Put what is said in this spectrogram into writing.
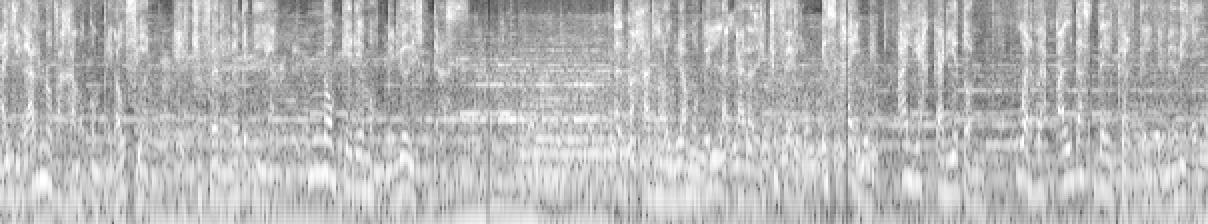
Al llegar nos bajamos con precaución. El chofer repetía, no queremos periodistas. Al bajar logramos ver la cara del chofer. Es Jaime, alias Carietón, guardaespaldas del cartel de Medellín.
